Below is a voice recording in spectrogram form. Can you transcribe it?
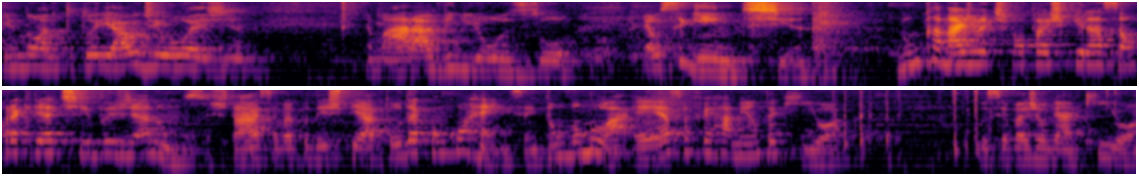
Lindona, o tutorial de hoje é maravilhoso. É o seguinte, nunca mais vai te faltar inspiração para criativos de anúncios, tá? Você vai poder espiar toda a concorrência. Então vamos lá, é essa ferramenta aqui, ó. Você vai jogar aqui, ó,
